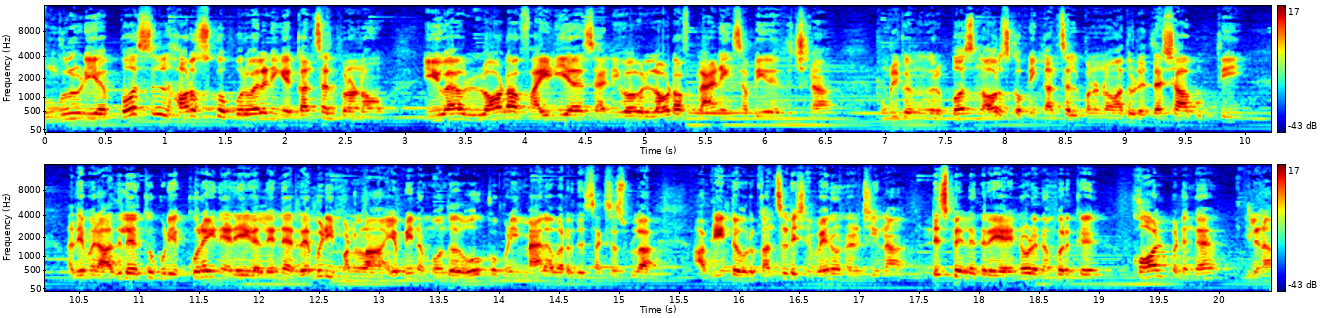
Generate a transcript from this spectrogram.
உங்களுடைய பர்சனல் ஹாரோஸ்கோப் ஒருவேளை நீங்கள் கன்சல்ட் பண்ணணும். You have lot of ideas and you have lot of plannings அப்படின்னு இருந்துச்சுன்னா உங்களுக்கு வந்து ஒரு பர்சனல் ஹாரோஸ்கோப் நீங்கள் கன்சல்ட் பண்ணணும். அதோட தசா புக்தி அதே மாதிரி அதில் இருக்கக்கூடிய குறை நிறைகள் என்ன ரெமெடி பண்ணலாம் எப்படி நம்ம வந்து ஓவர் கம் பண்ணி மேலே வர்றது சக்ஸஸ்ஃபுல்லாக அப்படின்ற ஒரு கன்சல்டேஷன் வேணும்னு நினச்சிங்கன்னா டிஸ்பிளேல தெரிய என்னோட நம்பருக்கு கால் பண்ணுங்கள் இல்லைனா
